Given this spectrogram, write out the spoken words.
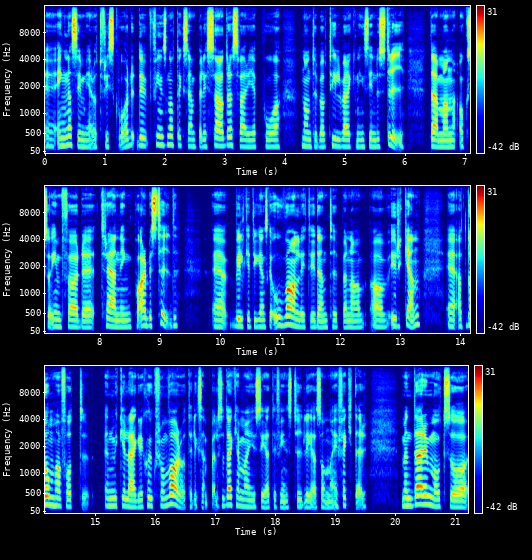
Eh, ägna sig mer åt friskvård. Det finns något exempel i södra Sverige på någon typ av tillverkningsindustri där man också införde träning på arbetstid. Eh, vilket är ganska ovanligt i den typen av, av yrken. Eh, att de har fått en mycket lägre sjukfrånvaro till exempel. Så där kan man ju se att det finns tydliga sådana effekter. Men däremot så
